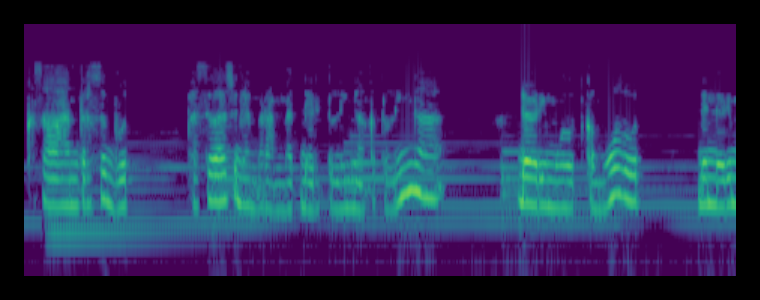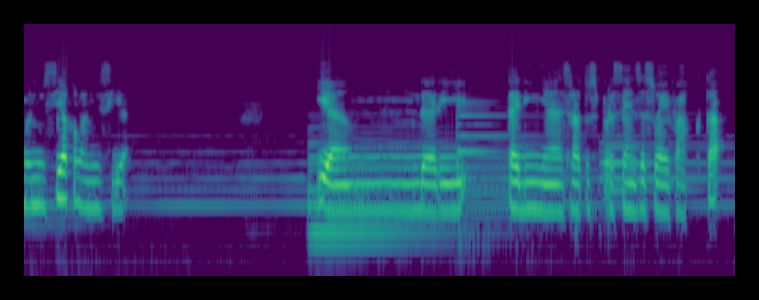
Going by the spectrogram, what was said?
Kesalahan tersebut pastilah sudah merambat dari telinga ke telinga, dari mulut ke mulut, dan dari manusia ke manusia. Yang dari tadinya 100% sesuai fakta,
